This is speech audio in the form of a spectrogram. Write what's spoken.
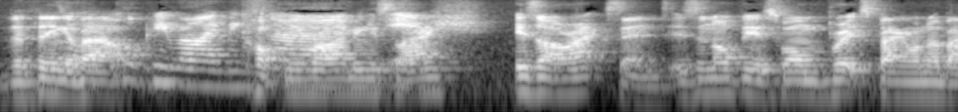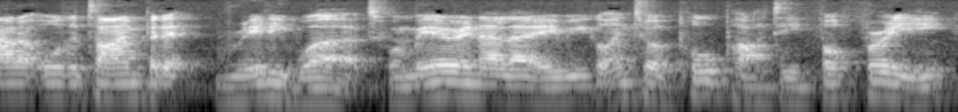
the thing Sort about Cockney rhyming Cockney slang. rhyming slang is our accent. It's an obvious one. Brits bang on about it all the time, but it really works. When we were in LA, we got into a pool party for free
